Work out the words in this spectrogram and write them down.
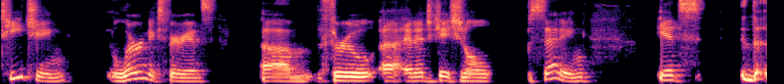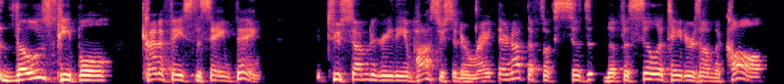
teaching, learned experience um, through uh, an educational setting, it's th- those people kind of face the same thing. to some degree the imposter syndrome, right? They're not the the facilitators on the call,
